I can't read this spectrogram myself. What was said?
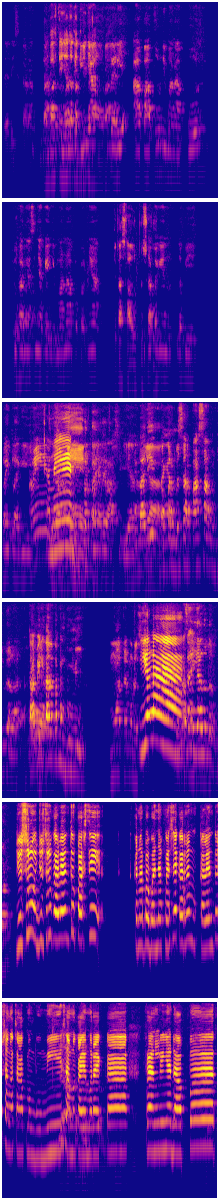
dari sekarang. Yang pastinya tetap dikenal orang. Dari apa pun di mana pun Tuhan ngasihnya kayak gimana, pokoknya Kita selalu kita bersyukur. pengen lebih baik lagi. Amin. Perbanyak relasi. Iya. Pribadi Ya. pengen besar pasar juga lah. Tapi kita tetap membumi. Modal. Iyalah. Masa iya lu? Justru justru kalian tuh pasti kenapa banyak fansnya karena kalian tuh sangat-sangat membumi sama kayak mereka, friendly-nya dapet,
